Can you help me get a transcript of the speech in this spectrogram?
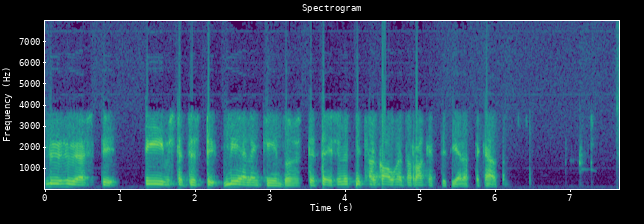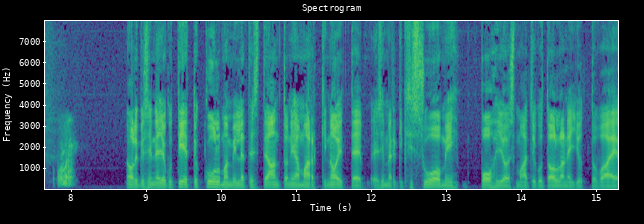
lyhyesti, tiivistetysti, mielenkiintoisesti, ettei se nyt mitään kauheita rakettitiedettä käytännössä ole oliko siinä joku tietty kulma, millä te sitten Antonia markkinoitte, esimerkiksi Suomi, Pohjoismaat, joku tollainen juttu, vai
